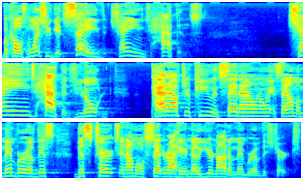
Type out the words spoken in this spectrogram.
Because once you get saved, change happens change happens. You don't pat out your pew and sit down on it and say, I'm a member of this, this church and I'm going to sit right here. No, you're not a member of this church.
